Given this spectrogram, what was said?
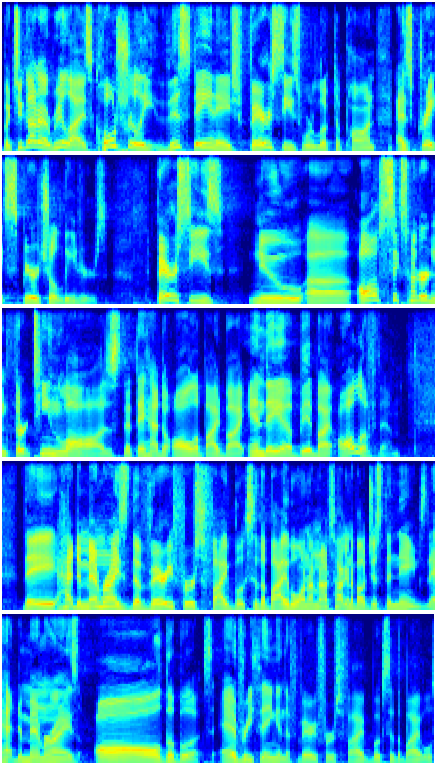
But you got to realize, culturally, this day and age, Pharisees were looked upon as great spiritual leaders. Pharisees knew uh, all 613 laws that they had to all abide by, and they abide by all of them. They had to memorize the very first five books of the Bible, and I'm not talking about just the names. They had to memorize all the books, everything in the very first five books of the Bible.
